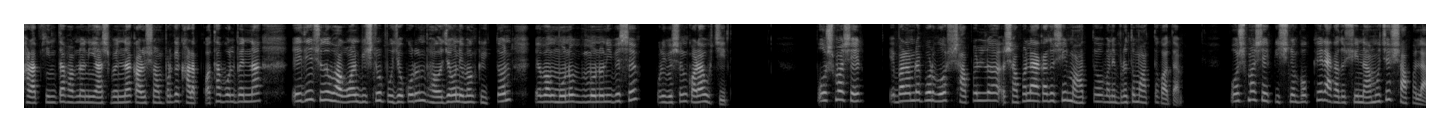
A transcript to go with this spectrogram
খারাপ চিন্তা ভাবনা নিয়ে আসবেন না, কারও সম্পর্কে খারাপ কথা বলবেন না। এই দিন শুধু ভগবান বিষ্ণুর পুজো করুন, ভজন এবং কীর্তন এবং মনো, মনোনিবেশে পরিবেশন করা উচিত। পৌষ মাসের এবার আমরা পড়ব সাফল্য সাফল্য একাদশীর মাহাত্ম মানে ব্রত মাহাত্ম কথা পৌষ মাসের কৃষ্ণপক্ষের একাদশীর নাম হচ্ছে সাফলা।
